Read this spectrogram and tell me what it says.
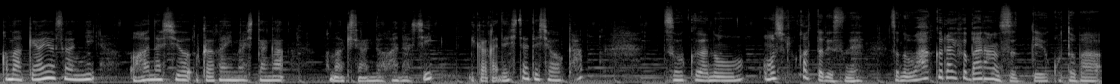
小牧彩さんにお話を伺いましたが小牧さんのお話いかがでしたでしょうか？すごくあの面白かったですね。そのワークライフバランスっていう言葉、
